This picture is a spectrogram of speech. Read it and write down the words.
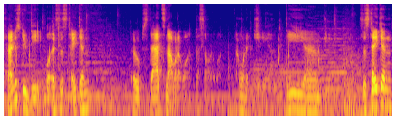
can I just do D? Well, is this taken? Oops, that's not what I want. That's not what I want. I want a G. D, M, G. Is this taken?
